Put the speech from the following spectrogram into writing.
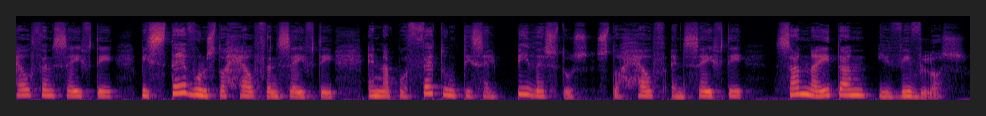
health and safety, πιστεύουν στο health and safety, εναποθέτουν τις ελπίδες τους στο health and safety σαν να ήταν η βίβλος.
